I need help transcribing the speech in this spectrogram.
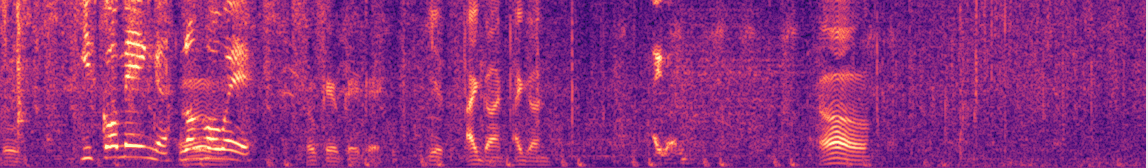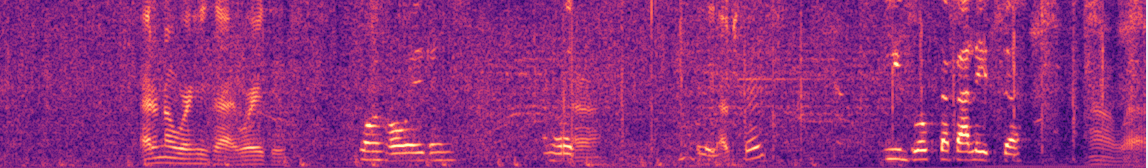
boop. He's coming! Long Oh. hallway. Okay, okay, okay. Yes, I gun, I gun. I go. Oh. I don't know where he's at. Where is he? Long hallway again. And like, Uh, is he upstairs? you broke the pallet. Oh wow.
